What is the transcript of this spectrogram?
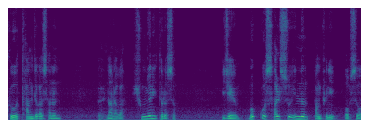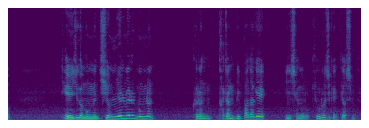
그 탕자가 사는 예, 나라가 흉년이 들어서 이제 먹고 살 수 있는 방편이 없어 돼지가 먹는 지엽 열매를 먹는 그런 가장 밑바닥의 인생으로 기울어지게 되었습니다.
